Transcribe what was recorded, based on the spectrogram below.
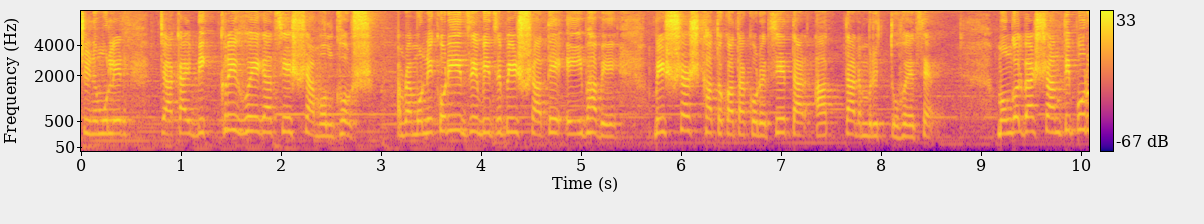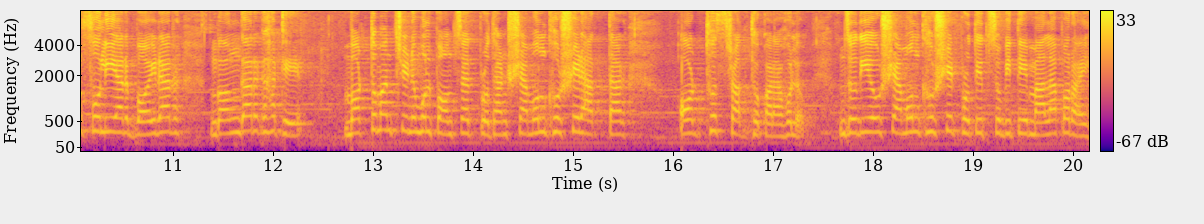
তৃণমূলের টাকায় বিক্রি হয়ে গেছে শ্যামল ঘোষ। আমরা মনে করি যে বিজেপির সাথে এইভাবে বিশ্বাসঘাতকতা করেছে, তার আত্মার মৃত্যু হয়েছে। মঙ্গলবার শান্তিপুর ফুলিয়ার বয়রার গঙ্গার ঘাটে বর্তমান তৃণমূল পঞ্চায়েত প্রধান শ্যামল ঘোষের আত্মার অর্ধশ্রাদ্ধ করা হলো। যদিও শ্যামল ঘোষের প্রতিচ্ছবিতে মালা পরায়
